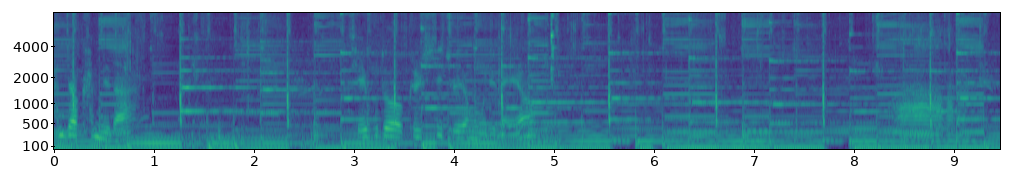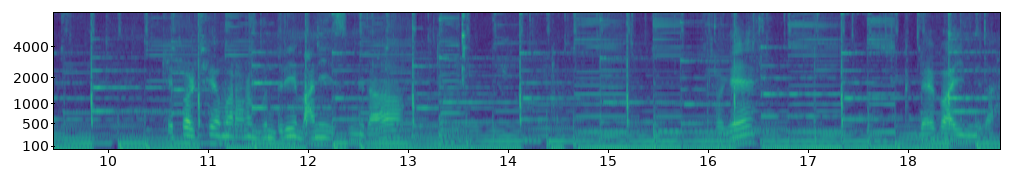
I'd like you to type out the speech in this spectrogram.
한적합니다. 제부도 글씨 조형물이네요. 아, 갯벌 체험을 하는 분들이 많이 있습니다. 저게 메바이입니다.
